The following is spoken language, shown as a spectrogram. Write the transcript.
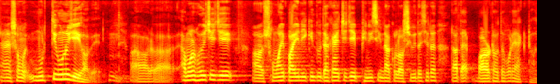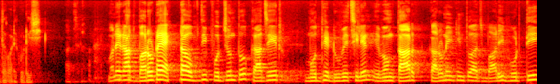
হ্যাঁ সময় মূর্তি অনুযায়ী হবে। আর এমন হয়েছে যে সময় পাইনি কিন্তু দেখা যাচ্ছে যে ফিনিশিং না করলে অসুবিধা সেটা রাত বারোটা হতে পারে একটা হতে পারে করেছি। আচ্ছা। মানে রাত বারোটা একটা অবধি পর্যন্ত কাজের মধ্যে ডুবেছিলেন এবং তার কারণেই কিন্তু আজ বাড়ি ভর্তি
